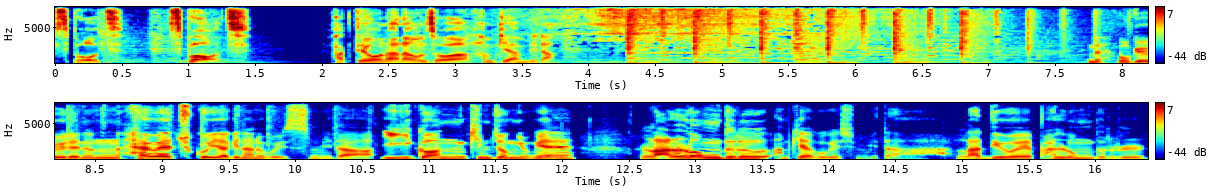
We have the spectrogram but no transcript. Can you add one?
스포츠 스포츠 박태원 아나운서와 함께합니다. 네, 목요일에는 해외 축구 이야기 나누고 있습니다. 이건 김정용의 랄롱드르 함께하고 계십니다. 라디오의 발롱드르를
